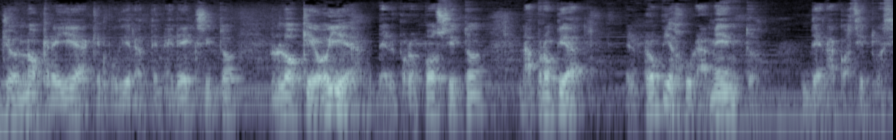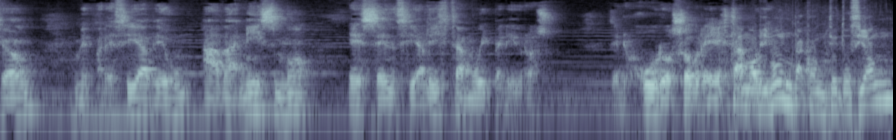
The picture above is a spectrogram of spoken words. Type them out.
Yo no creía que pudiera tener éxito. Lo que oía del propósito, la propia, el propio juramento de la Constitución, me parecía de un adanismo esencialista muy peligroso. Te lo juro sobre esta Esta moribunda constitución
